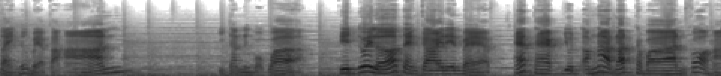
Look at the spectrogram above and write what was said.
แต่งเครื่องแบบทหาร อีกท่านหนึ่งบอกว่า ผิดด้วยเหรอแต่งกายเรียนแบบ แฮชแท็กหยุดอำนาจรัฐบาลข้อหา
